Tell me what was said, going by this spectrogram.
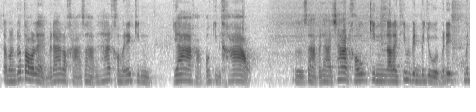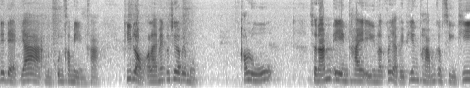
แต่มันก็ตอแหลไม่ได้หรอกค่ะสหประชาชาติเขาไม่ได้กินหญ้าค่ะเขากินข้าวเออสหประชาชาติเขากินอะไรที่มันเป็นประโยชน์ไม่ได้ไม่ได้แดกหญ้าเหมือนคุณเขมรค่ะ ที่หลอกอะไรแม่ก็เชื่อไปหมดเขารู้ ฉะนั้นเองไทยเองเราก็อย่าไปเพียงพ้ำกับสิ่งที่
